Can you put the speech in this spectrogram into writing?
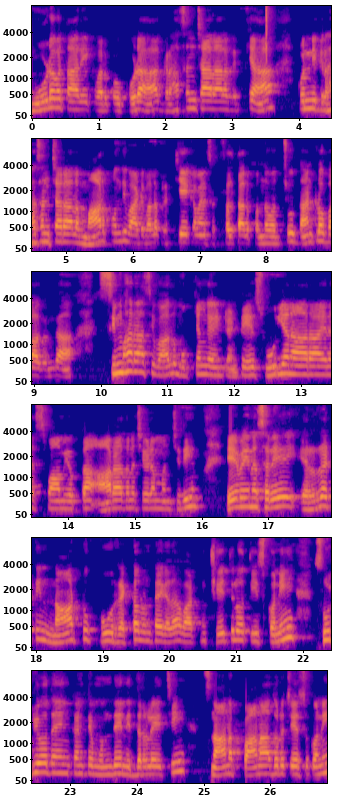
మూడవ తారీఖు వరకు కూడా గ్రహ సంచారాల రీత్యా కొన్ని గ్రహ సంచారాల మార్పు ఉంది. వాటి వల్ల ప్రత్యేకమైన సత్ఫలితాలు పొందవచ్చు. దాంట్లో భాగంగా సింహరాశి వాళ్ళు ముఖ్యంగా ఏంటంటే సూర్యనారాయణ స్వామి యొక్క ఆరాధన చేయడం మంచిది. ఏవైనా సరే ఎర్రటి నాటు పూ రెక్కలు ఉంటాయి కదా వాటిని చేతిలో తీసుకొని సూర్యోదయం కంటే ముందే నిద్రలేచి స్నాన పానాదులు చేసుకొని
